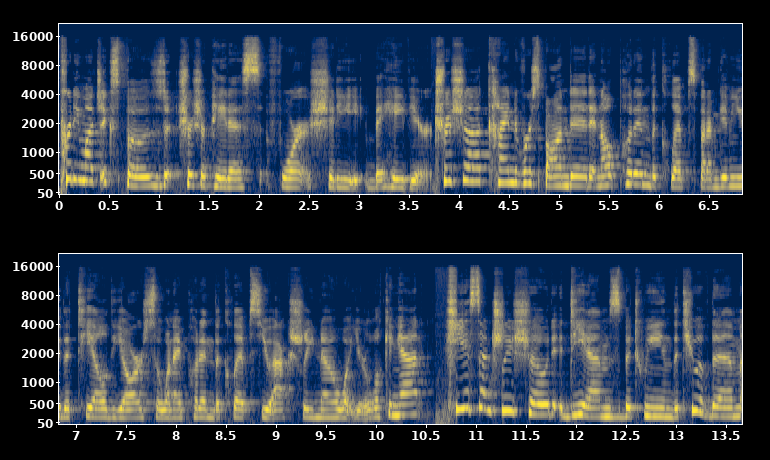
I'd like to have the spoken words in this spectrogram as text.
pretty much exposed Trisha Paytas for shitty behavior. Trisha kind of responded, and I'll put in the clips, but I'm giving you the TLDR so when I put in the clips, you actually know what you're looking at. He essentially showed DMs between the two of them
